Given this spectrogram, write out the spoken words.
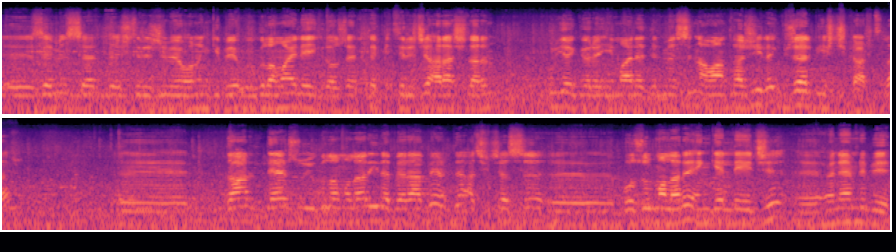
e, zemin sertleştirici ve onun gibi uygulamayla ilgili özellikle bitirici araçların buraya göre imal edilmesinin avantajıyla güzel bir iş çıkarttılar. E, dar ders uygulamalarıyla beraber de açıkçası e, bozulmaları engelleyici e, önemli bir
